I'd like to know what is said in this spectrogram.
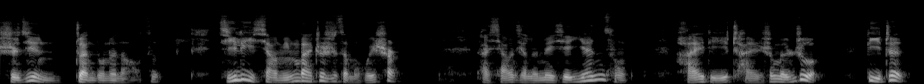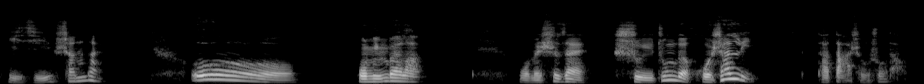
使劲转动着脑子，极力想明白这是怎么回事儿。他想起了那些烟囱、海底产生的热、地震以及山脉。哦，我明白了，我们是在水中的火山里。他大声说道。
